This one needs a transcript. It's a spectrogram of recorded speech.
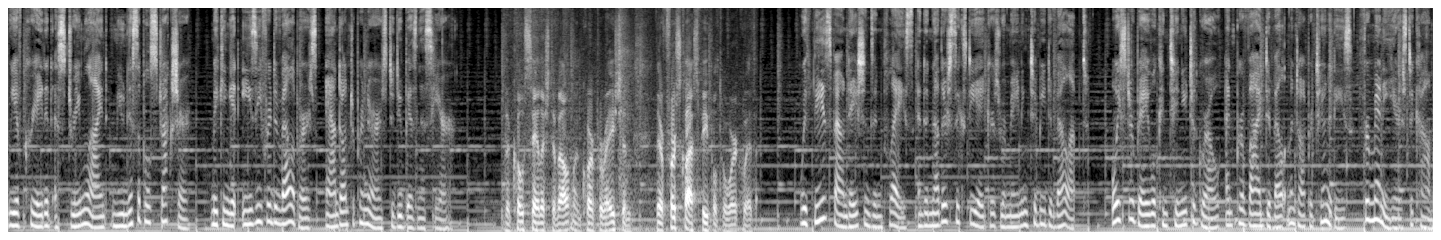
We have created a streamlined municipal structure, making it easy for developers and entrepreneurs to do business here. The Coast Salish Development Corporation, they're first-class people to work with. With these foundations in place and another 60 acres remaining to be developed, Oyster Bay will continue to grow and provide development opportunities for many years to come.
